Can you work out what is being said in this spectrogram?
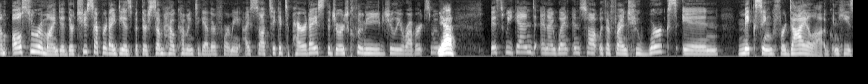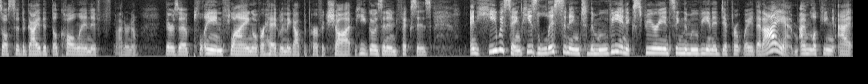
I'm also reminded they're two separate ideas, but they're somehow coming together for me. I saw Ticket to Paradise, the George Clooney, Julia Roberts movie. Yeah this weekend and I went and saw it with a friend who works in mixing for dialogue. And he's also the guy that they'll call in if, I don't know, there's a plane flying overhead when they got the perfect shot. He goes in and fixes. And he was saying he's listening to the movie and experiencing the movie in a different way that I am. I'm looking at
